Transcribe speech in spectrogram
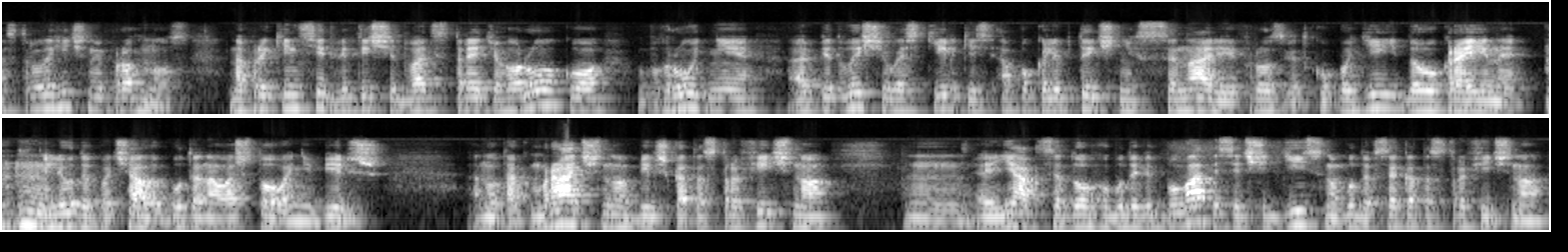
Астрологічний прогноз. Наприкінці 2023 року, в грудні, е, підвищилась кількість апокаліптичних сценаріїв розвитку подій до України. Люди почали бути налаштовані більш ну так мрачно, більш катастрофічно. Як це довго буде відбуватися, чи дійсно буде все катастрофічно?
